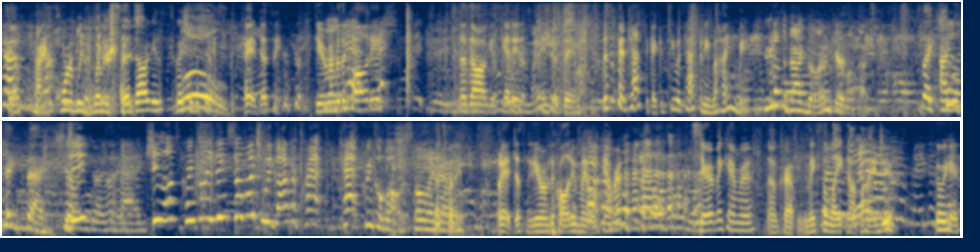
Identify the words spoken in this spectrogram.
Yeah. My horribly blemished face. The dog is squishy Whoa. the tip. Okay, Destiny. Do you remember the quality? The dog is getting into things. This is fantastic. I can see what's happening behind me. You can have the bag though. I don't care about that. It's like I will take the bag. She, she loves crinkly things so much, we got her cat, cat crinkle balls. Oh my That's god. That's funny. Okay, Destiny, do you remember the quality of my old camera? Stare at my camera. Oh crap, make the light not behind you. Go over here.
